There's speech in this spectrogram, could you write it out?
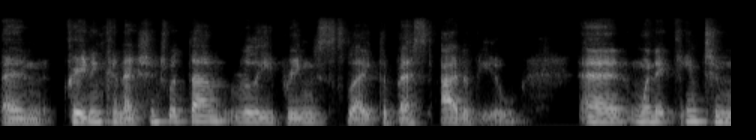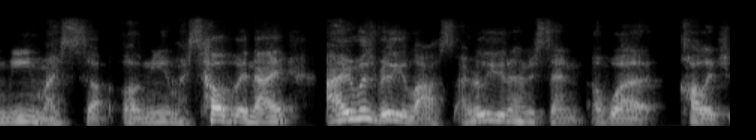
and creating connections with them really brings like the best out of you. And when it came to me, myself, uh, me and myself and I, I was really lost. I really didn't understand what college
